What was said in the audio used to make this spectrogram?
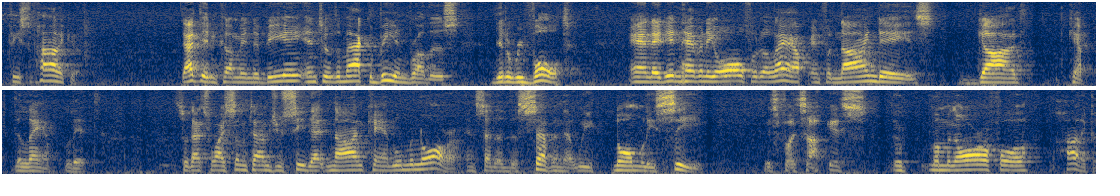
the Feast of Hanukkah. That didn't come into being until the Maccabean brothers did a revolt and they didn't have any oil for the lamp, and for nine days, God kept the lamp lit. So that's why sometimes you see that non candle menorah instead of the seven that we normally see. It's, for, it's, uh, it's the menorah for Hanukkah,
